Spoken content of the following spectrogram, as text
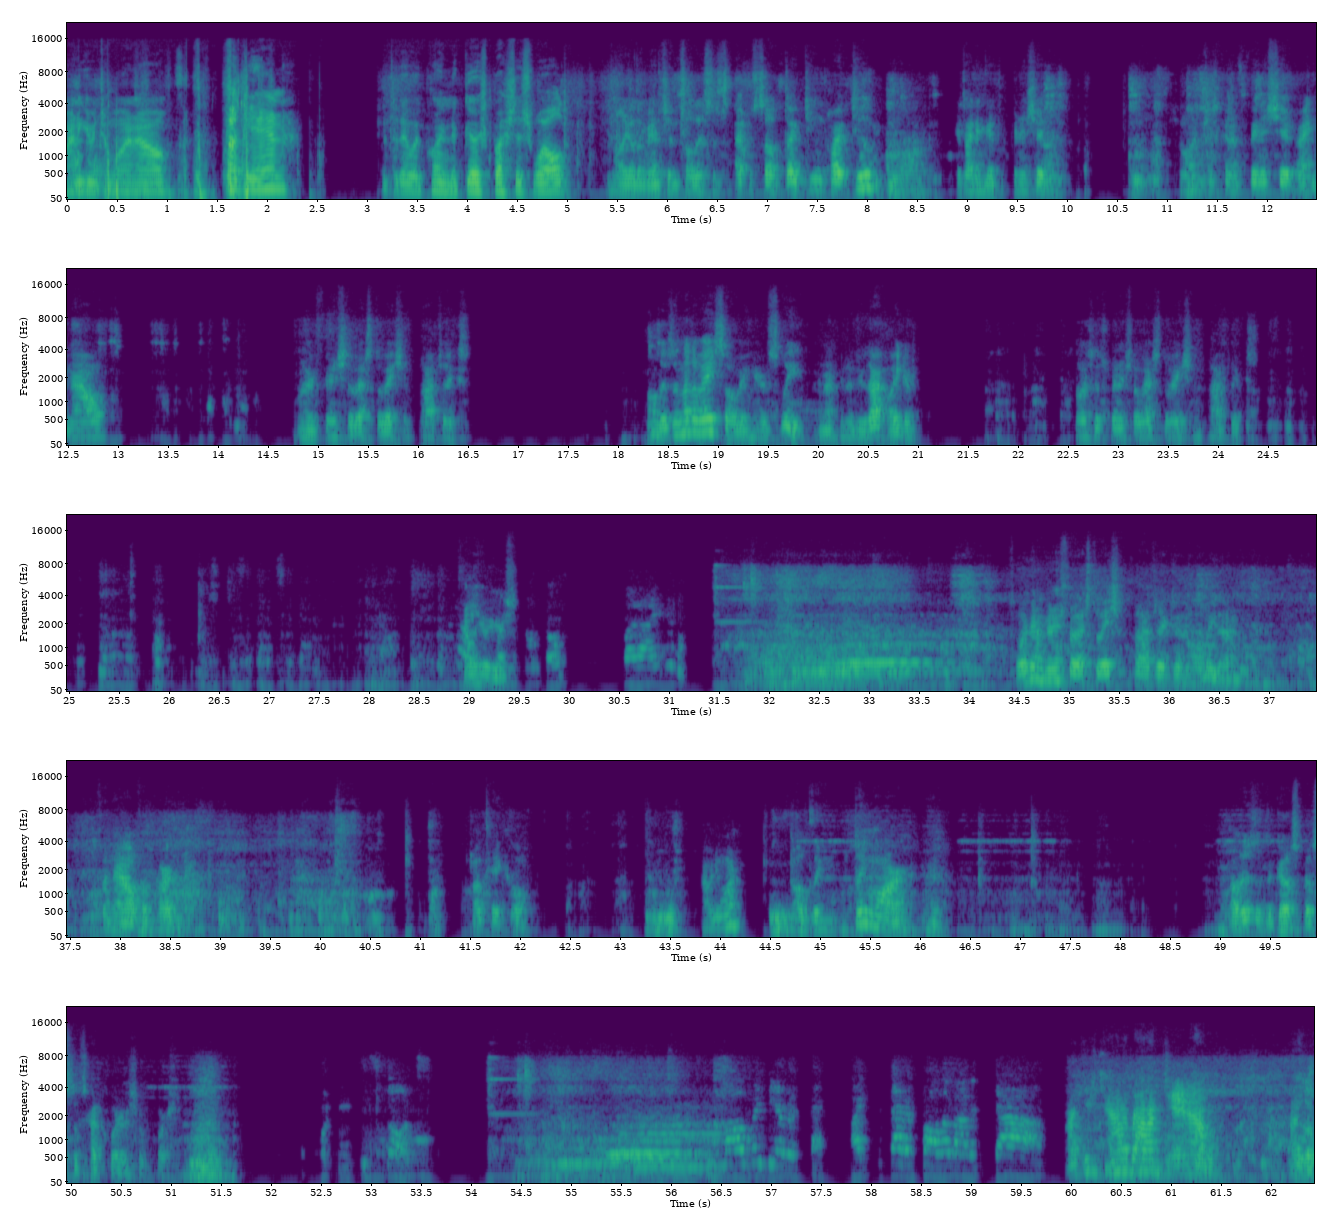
I'm gonna give it to one now. Again. So today we're playing the Ghostbusters world my other mansion. So this is episode 13, part 2. Because I didn't get to finish it. So I'm just gonna finish it right now. When I finish the restoration projects. Oh, there's another race over here asleep. And I'm gonna do that later. So let's just finish the restoration projects. Oh, here he is. We're gonna finish the restoration project and then we'll be done. For now, for part. Okay, cool. How many more? Oh, three, three more. Yeah. Oh, this is the Ghostbusters headquarters, of course. I just thought about a job.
